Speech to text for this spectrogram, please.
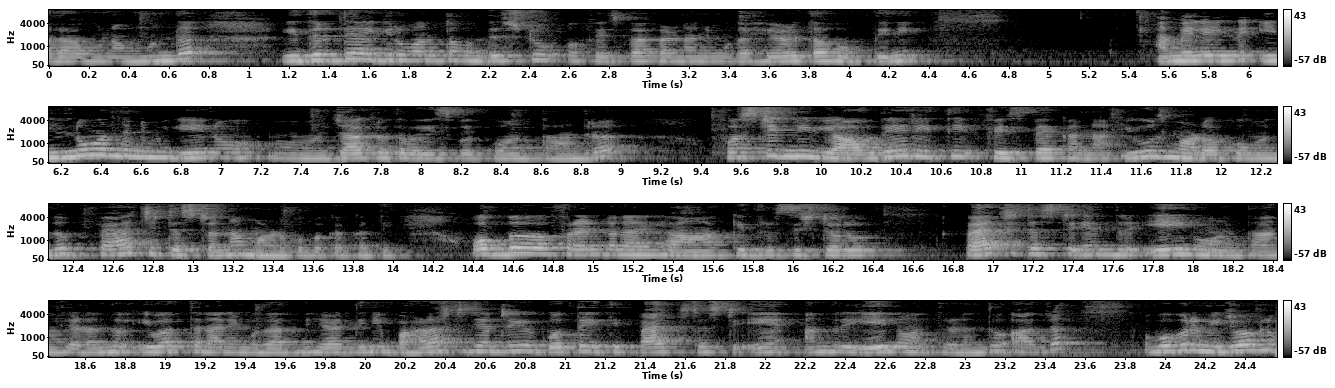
ಅದಾವು. ನಮ್ಮ ಮುಂದೆ ಇದರದ್ದೇ ಆಗಿರುವಂಥ ಒಂದಷ್ಟು ಫೇಸ್ ಪ್ಯಾಕ್ಗಳನ್ನ ನಿಮ್ಗೆ ಹೇಳ್ತಾ ಹೋಗ್ತೀನಿ. ಆಮೇಲೆ ಇನ್ನು ಇನ್ನೂ ಒಂದು ನಿಮಗೇನು ಜಾಗ್ರತೆ ವಹಿಸಬೇಕು ಅಂತ ಅಂದ್ರೆ ಫಸ್ಟಿಗೆ ನೀವು ಯಾವುದೇ ರೀತಿ ಫೇಸ್ ಪ್ಯಾಕನ್ನು ಯೂಸ್ ಮಾಡೋಕ್ಕೂ ಒಂದು ಪ್ಯಾಚ್ ಟೆಸ್ಟನ್ನು ಮಾಡ್ಕೋಬೇಕಾಗತ್ತೆ ಒಬ್ಬ ಫ್ರೆಂಡ್ ನನಗೆ ಹಾಕಿದ್ರು ಸಿಸ್ಟರು ಪ್ಯಾಚ್ ಟೆಸ್ಟ್ ಅಂದರೆ ಏನು ಅಂತ ಅಂತ ಹೇಳಂದು ಇವತ್ತು ನಾನು ನಿಮಗೆ ಅದನ್ನ ಹೇಳ್ತೀನಿ. ಬಹಳಷ್ಟು ಜನರಿಗೆ ಗೊತ್ತೈತಿ ಪ್ಯಾಚ್ ಟೆಸ್ಟ್ ಏ ಅಂದರೆ ಏನು ಅಂತ ಹೇಳಂದು ಆದರೆ ಒಬ್ಬೊಬ್ಬರು ನಿಜವಾಗ್ಲೂ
